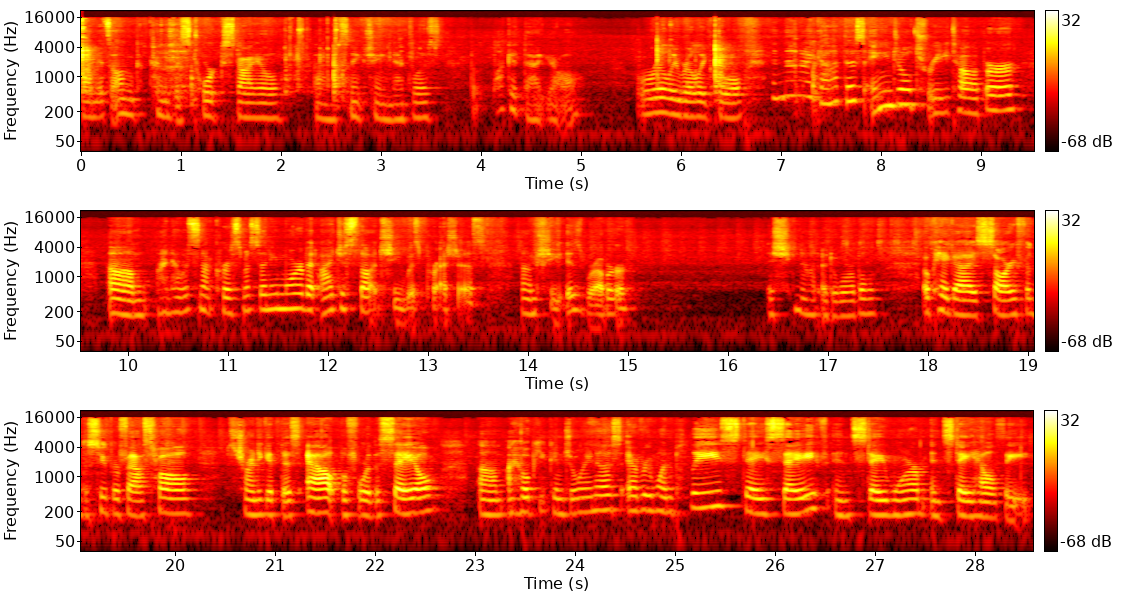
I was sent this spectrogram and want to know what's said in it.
Um, it's on kind of this torque style um, snake chain necklace. But look at that, y'all. Really, really cool. And then I got this angel tree topper. Um, I know it's not Christmas anymore, but I just thought she was precious. Um, she is rubber. Is she not adorable? Okay, guys, sorry for the super fast haul. I was trying to get this out before the sale. Um, I hope you can join us. Everyone, please stay safe and stay warm and stay healthy.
